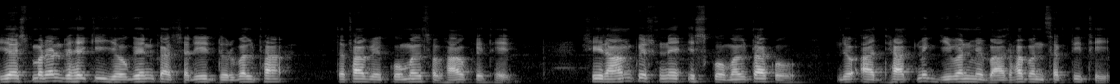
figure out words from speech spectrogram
यह स्मरण रहे कि योगेन का शरीर दुर्बल था तथा वे कोमल स्वभाव के थे। श्री रामकृष्ण ने इस कोमलता को, जो आध्यात्मिक जीवन में बाधा बन सकती थी,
